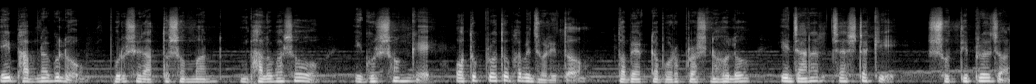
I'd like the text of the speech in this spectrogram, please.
এই ভাবনাগুলো পুরুষের আত্মসম্মান ভালোবাসা ও ইগুর সঙ্গে ওতপ্রোতভাবে জড়িত। তবে একটা বড় প্রশ্ন হলো এই জানার চেষ্টা কি সত্যি প্রয়োজন,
